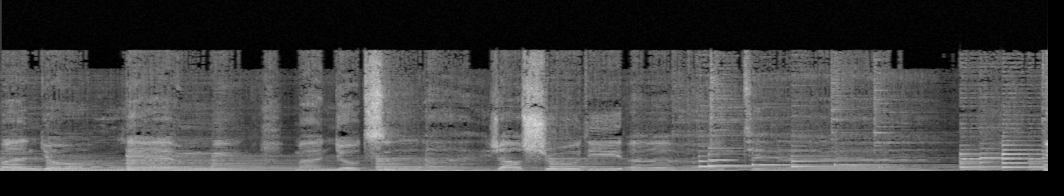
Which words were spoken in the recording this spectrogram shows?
满有怜悯，满有慈。饶恕的恩典，一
